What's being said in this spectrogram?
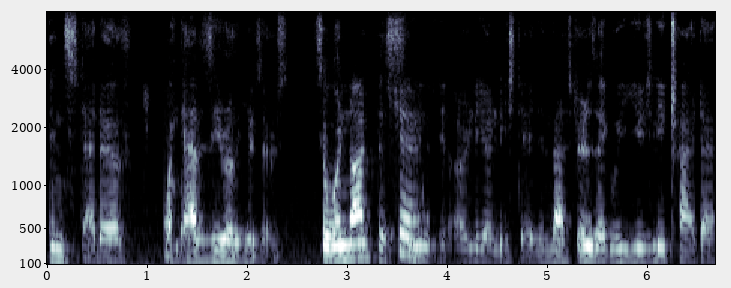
instead of when they have zero users. So we're not the sure. early, early stage investors. Like we usually try to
